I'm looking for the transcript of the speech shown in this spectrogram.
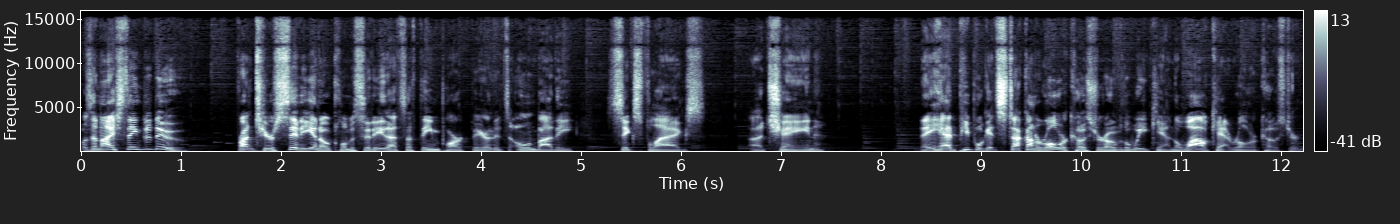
was a nice thing to do. Frontier City in Oklahoma City, that's a theme park there that's owned by the Six Flags uh, chain. They had people get stuck on a roller coaster over the weekend, the Wildcat roller coaster.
